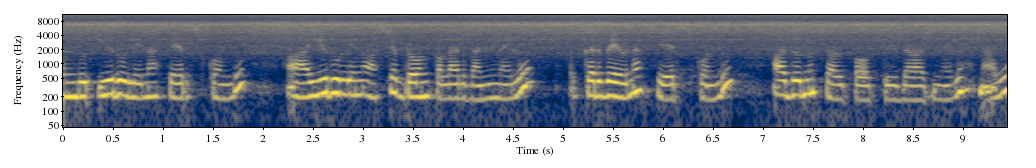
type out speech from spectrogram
ಒಂದು ಈರುಳ್ಳಿನ ಸೇರಿಸ್ಕೊಂಡು ಈರುಳ್ಳಿನೂ ಅಷ್ಟೇ ಬ್ರೌನ್ ಕಲರ್ ಬಂದಮೇಲೆ ಕರಿಬೇವನ್ನ ಸೇರಿಸ್ಕೊಂಡು ಅದನ್ನು ಸ್ವಲ್ಪ ಹೊತ್ತು ಇದಾದಮೇಲೆ ನಾವು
